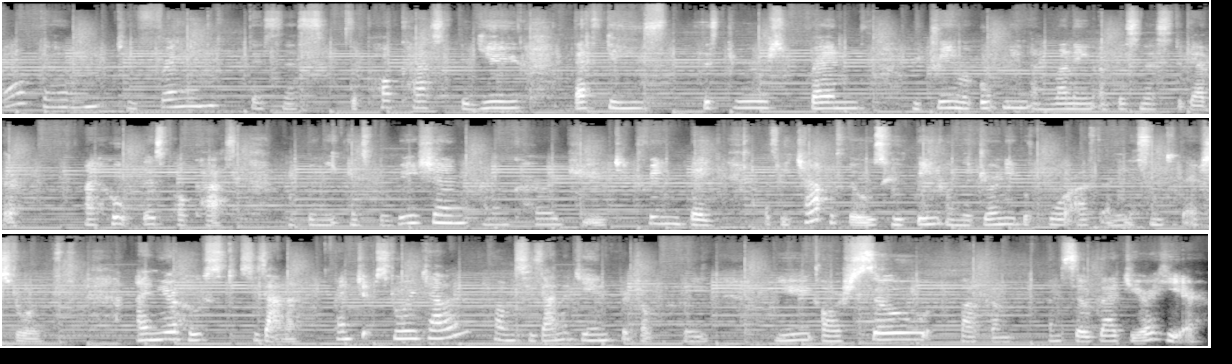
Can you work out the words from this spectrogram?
Welcome to Friend Business, the podcast for you, besties, sisters, friends who dream of opening and running a business together. I hope this podcast will bring you inspiration and encourage you to dream big as we chat with those who've been on the journey before us and listen to their stories. I'm your host, Susanna, friendship storyteller from Susanna Jane Photography. You are so welcome. I'm so glad you're here.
